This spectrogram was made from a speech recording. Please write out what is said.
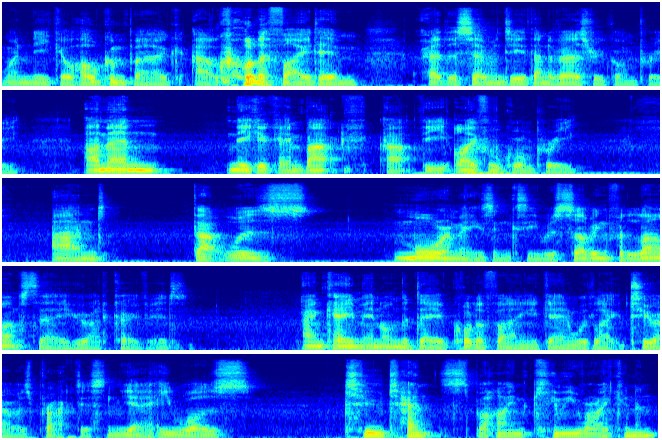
when Nico Hulkenberg outqualified him at the 70th anniversary Grand Prix. And then Nico came back at the Eifel Grand Prix, and that was more amazing because he was subbing for Lance there, who had COVID, and came in on the day of qualifying again with like two hours practice. And yeah, he was two tenths behind Kimi Raikkonen.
